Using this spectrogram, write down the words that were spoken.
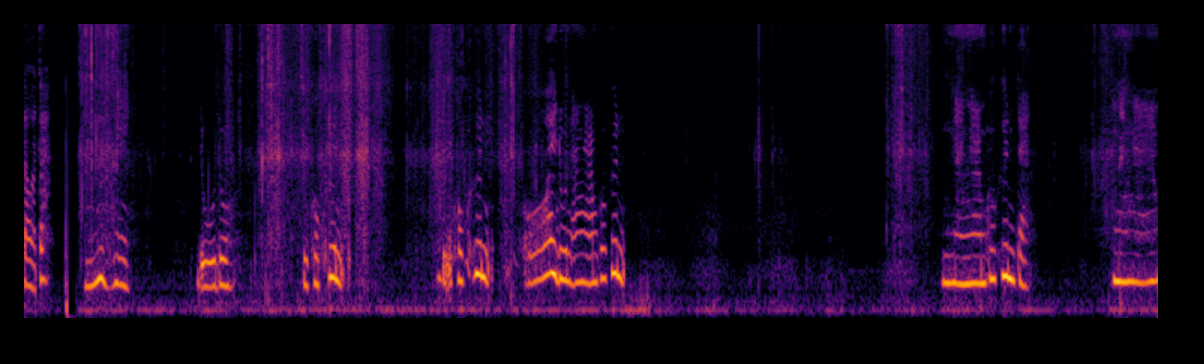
ต่อจ้ะนี่ดูดู ดูเขาขึ้น ดูเขาขึ้น โอ้ย ดูนางงามเขาขึ้น นางงามเขาขึ้นจ้ะ นางงาม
